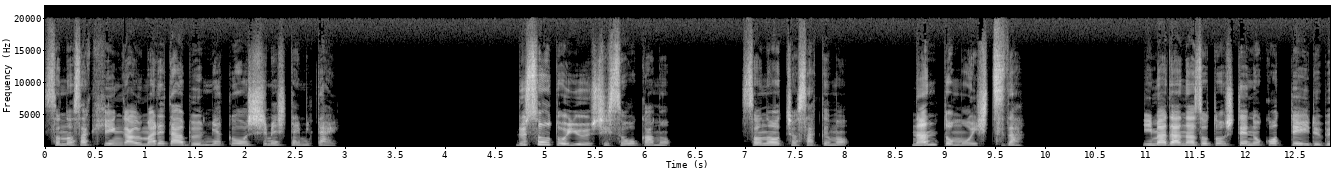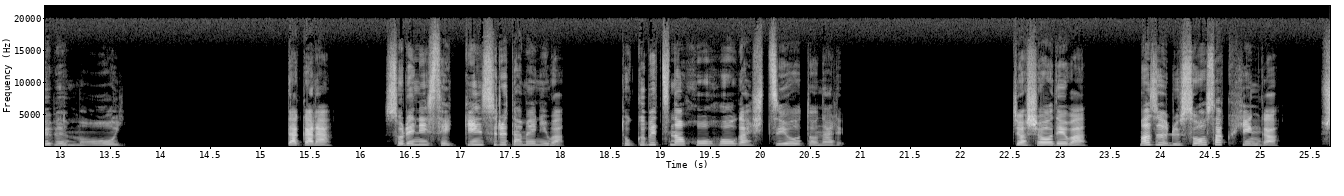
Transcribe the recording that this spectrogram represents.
その作品が生まれた文脈を示してみたい。ルソーという思想家も、その著作も、何とも異質だ。いまだ謎として残っている部分も多い。だから、それに接近するためには、特別な方法が必要となる。序章では、まずルソー作品が不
